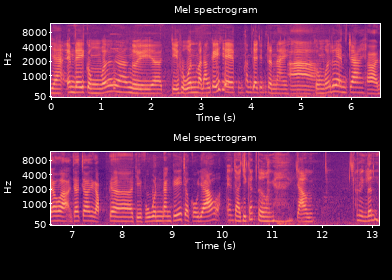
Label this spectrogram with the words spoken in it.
Dạ em đi cùng với à, người à, chị phụ huynh mà đăng ký cho em tham gia chương trình này. À. Cùng với đứa em trai. Rồi đâu ạ? Cho cho gặp ờ, chị phụ huynh đăng ký cho cô giáo. Em chào chị Cát Tường, chào anh Huyền Linh.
